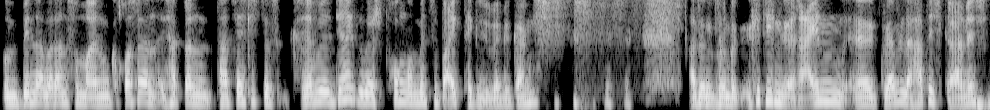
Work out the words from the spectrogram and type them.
und bin aber dann von meinen Crossern, ich habe dann tatsächlich das Gravel direkt übersprungen und bin zum Bikepacking übergegangen. also so einen richtigen reinen äh, Graveler habe ich gar nicht.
